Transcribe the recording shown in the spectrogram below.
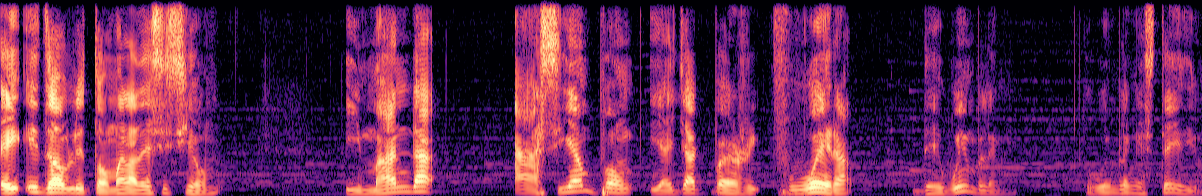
AEW toma la decisión y manda a CM Punk y a Jack Perry fuera de Wimbledon, de Wimbledon Stadium.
